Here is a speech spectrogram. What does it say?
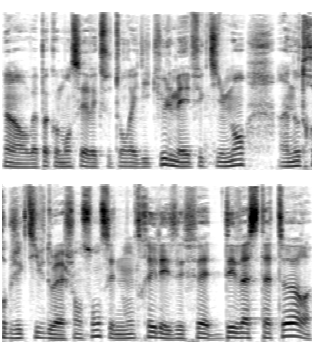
Non, non, on va pas commencer avec ce ton ridicule, mais effectivement, un autre objectif de la chanson, c'est de montrer les effets dévastateurs,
